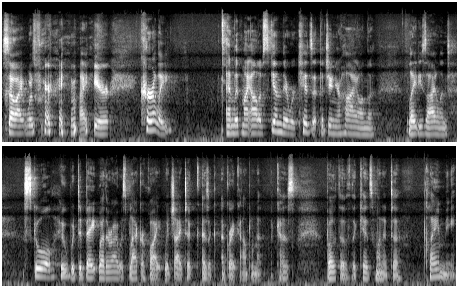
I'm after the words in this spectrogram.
So I was wearing my hair curly, and with my olive skin, there were kids at the junior high on the Lady's Island school who would debate whether I was black or white, which I took as a, a great compliment because both of the kids wanted to claim me.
